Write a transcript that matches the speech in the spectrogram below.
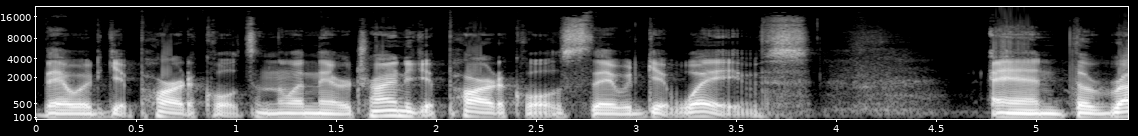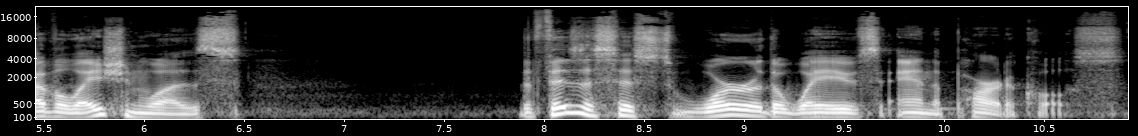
they would get particles. And when they were trying to get particles, they would get waves. And the revelation was the physicists were the waves and the particles.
